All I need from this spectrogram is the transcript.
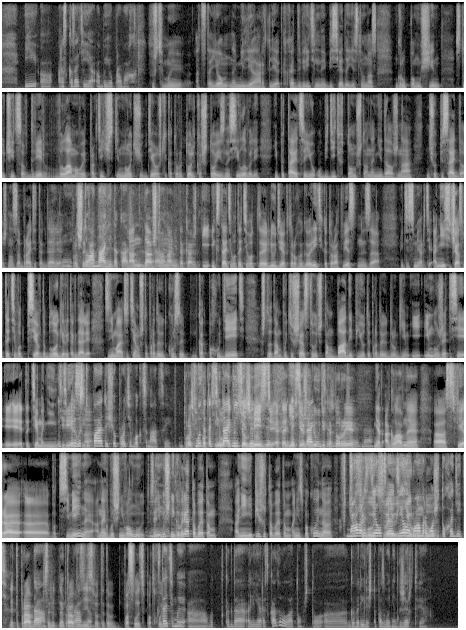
и э, рассказать ей об ее правах. Слушайте, мы отстаем на миллиард лет. Какая доверительная беседа, если у нас группа мужчин стучится в дверь, выламывает практически ночью к девушке, которую только что изнасиловали, и пытается ее убедить в том, что она не должна ничего писать, должна забрать и так далее. Ну, просто что это, она не докажет. Он, да, да, что она не докажет. И, и, кстати, вот эти вот э, люди, о которых вы говорите, которые ответственны за эти смерти. Они сейчас, вот эти вот псевдоблогеры и так далее, занимаются тем, что продают курсы, как похудеть, что там путешествуют, что там БАДы пьют и продают другим. И им уже эта, се... Э, э, эта тема неинтересна. И теперь выступают еще против вакцинации. Против вак... это всегда ну, одни это все те вместе. Люди. Это одни и те же люди, которые... Люди, да. Нет, а главное, э, сфера э, вот семейная, она их больше не волнует. То есть Нет. они больше не говорят об этом, они не пишут об этом, они спокойно втюхивают Мавр сделал свою свое дело, ерунду. Мавр может уходить. Это правда, да абсолютная правда. правда. Здесь вот это пословица подходит. Кстати, мы, а, вот когда Алия рассказывала о том, что а, говорили, что позвонят к жертве,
